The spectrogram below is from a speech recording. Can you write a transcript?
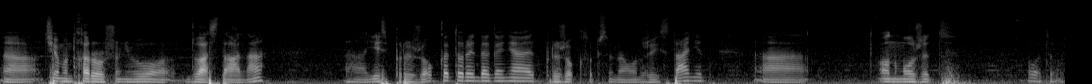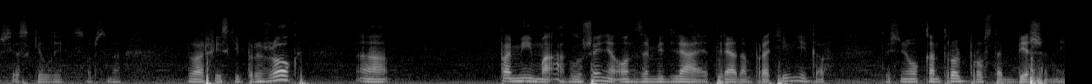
А, чем он хорош? У него два стана. А, есть прыжок, который догоняет. Прыжок, собственно, он же и станет. А, он может... Вот его все скиллы, собственно. Дворфийский прыжок. А, помимо оглушения он замедляет рядом противников. То есть у него контроль просто бешеный.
